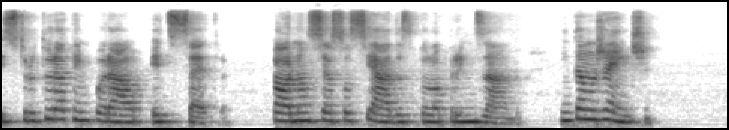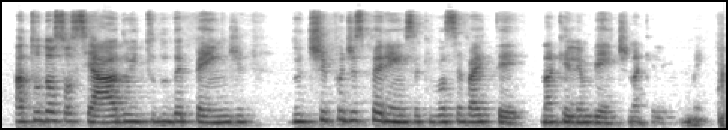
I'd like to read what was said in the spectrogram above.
estrutura temporal, etc. Tornam-se associadas pelo aprendizado. Então, gente, tá tudo associado e tudo depende do tipo de experiência que você vai ter naquele ambiente, naquele momento.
